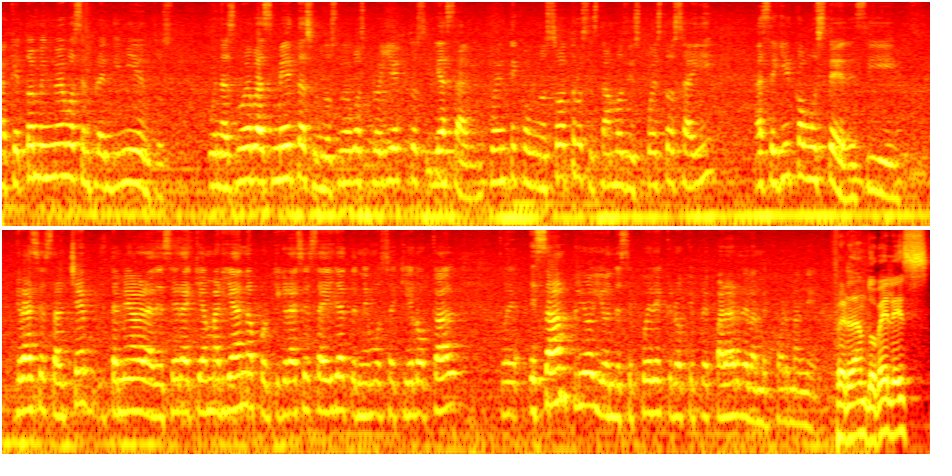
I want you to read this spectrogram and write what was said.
a que tomen nuevos emprendimientos, unas nuevas metas, unos nuevos proyectos y ya saben, cuente con nosotros, estamos dispuestos ahí a seguir con ustedes y gracias al chef y también agradecer aquí a Mariana porque gracias a ella tenemos aquí el local, pues, es amplio y donde se puede creo que preparar de la mejor manera. Fernando Vélez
